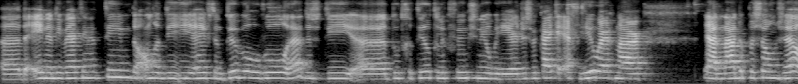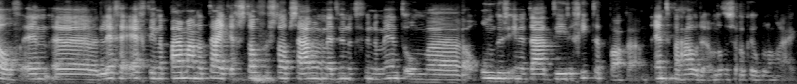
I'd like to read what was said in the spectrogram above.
Uh, de ene die werkt in een team, de ander die heeft een dubbelrol. Hè? Dus die uh, doet gedeeltelijk functioneel beheer. Dus we kijken echt heel erg naar ja, naar de persoon zelf. En uh, leggen echt in een paar maanden tijd, echt stap voor stap samen met hun het fundament om, om dus inderdaad die regie te pakken en te behouden. Want dat is ook heel belangrijk.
